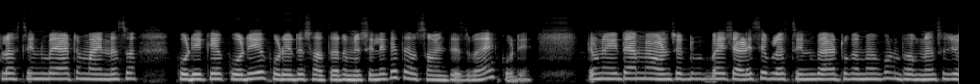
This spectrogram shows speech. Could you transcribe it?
प्लस तीन बै आठ माइनस कोड़े के कोड़े कोड़े सतर मिसले कैसे सैंतीस बै कोड़े तेणु यहाँ आम अणसठ बै चालीस प्लस तीन बै आठ को भग्नांश जो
